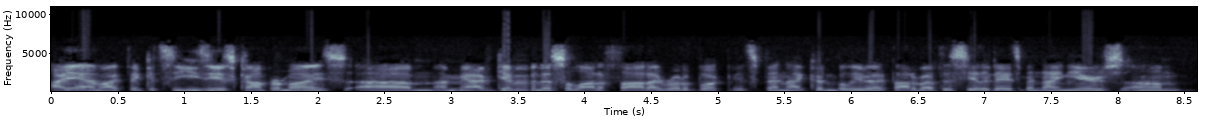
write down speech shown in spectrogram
I am. I think it's the easiest compromise. Um, I mean, I've given this a lot of thought. I wrote a book. It's been I couldn't believe it. I thought about this the other day. It's been nine years. Um,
